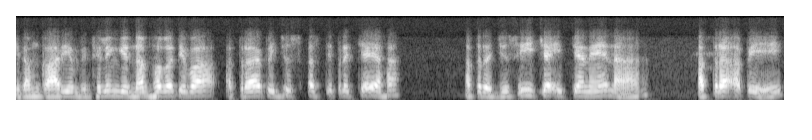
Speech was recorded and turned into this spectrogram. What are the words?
इदं कार्यं विधिलिङ्गे न भवति वा? अत्रापि जुस् अस्ति प्रत्ययः। अत्र जुसि च इत्यनेन अत्र अपि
